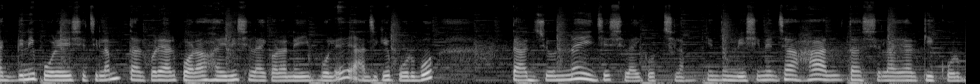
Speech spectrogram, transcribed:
একদিনই পরে এসেছিলাম, তারপরে আর পরা হয়নি, সেলাই করা নেই বলে আজকে পরবো। তার জন্য এই যে সেলাই করছিলাম, কিন্তু মেশিনের যা হাল, তার সেলাই আর কি করব?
